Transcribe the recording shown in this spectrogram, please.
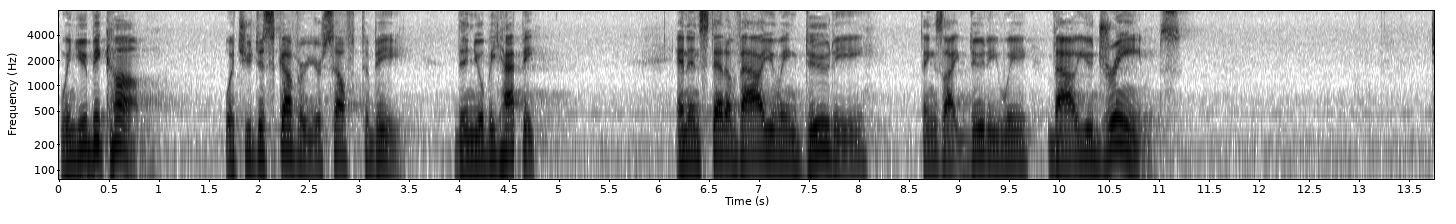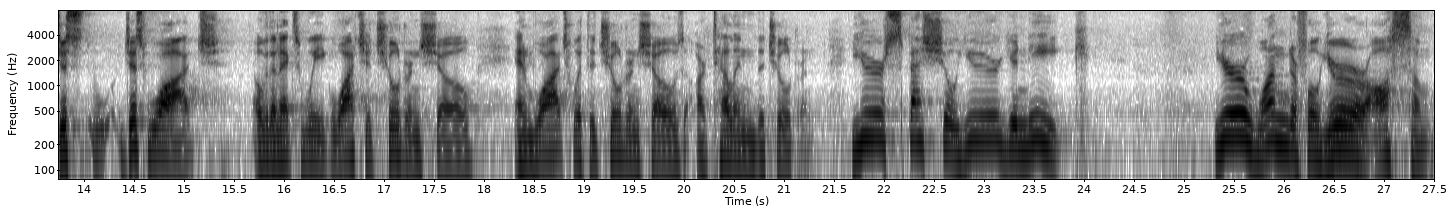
When you become what you discover yourself to be, then you'll be happy. And instead of valuing duty, things like duty, we value dreams. Just, just watch over the next week, watch a children's show and watch what the children's shows are telling the children. You're special, you're unique, you're wonderful, you're awesome.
